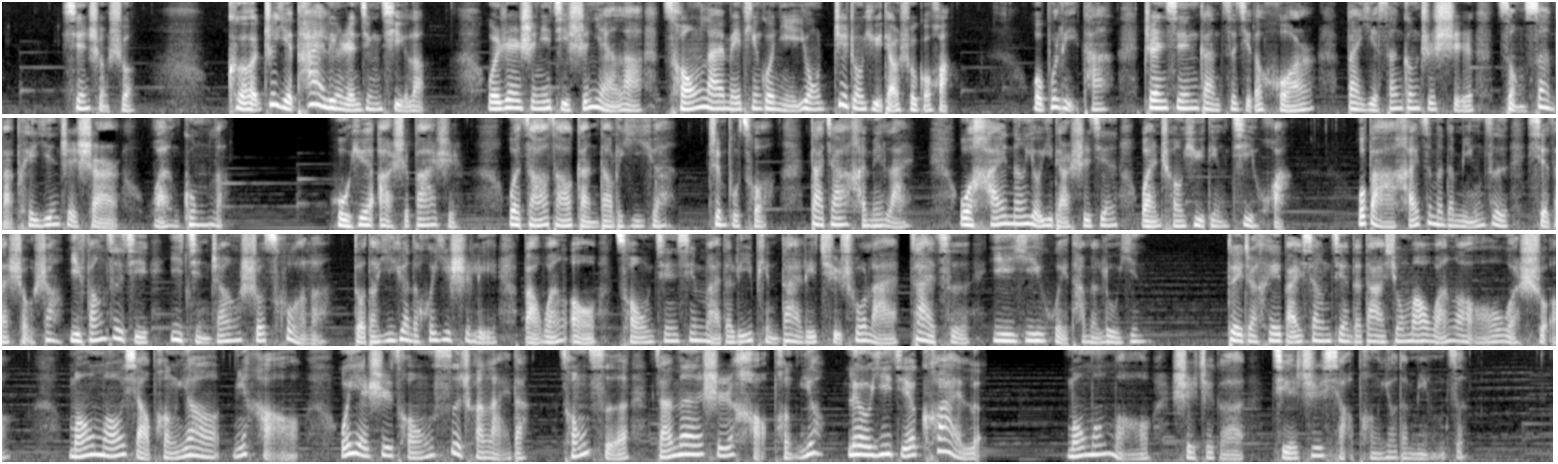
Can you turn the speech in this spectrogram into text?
先生说：“可这也太令人惊奇了！我认识你几十年了，从来没听过你用这种语调说过话。”我不理他，专心干自己的活儿。半夜三更之时，总算把配音这事儿完工了。五月二十八日，我早早赶到了医院。真不错，大家还没来，我还能有一点时间完成预定计划。我把孩子们的名字写在手上，以防自己一紧张说错了。躲到医院的会议室里，把玩偶从精心买的礼品袋里取出来，再次一一为他们录音。对着黑白相间的大熊猫玩偶，我说：“某某小朋友，你好，我也是从四川来的。”从此，咱们是好朋友。六一节快乐！某某某是这个截肢小朋友的名字。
